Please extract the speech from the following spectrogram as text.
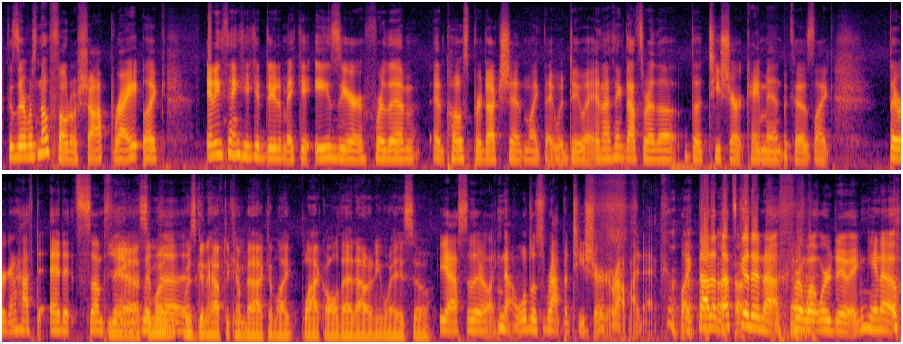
because there was no Photoshop, right? Like anything he could do to make it easier for them in post production, like they would do it. And I think that's where the the T-shirt came in because like they were gonna have to edit something. Yeah. with Someone the, was gonna have to come back and like black all that out anyway. So Yeah, so they're like, no, we'll just wrap a T-shirt around my neck. Like that. That's good enough for what we're doing, you know.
